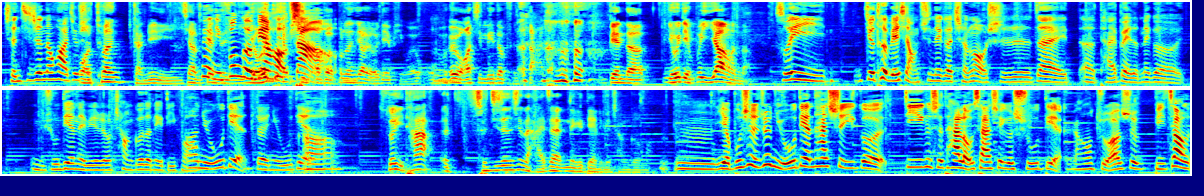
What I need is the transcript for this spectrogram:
陈绮贞的话就是我突然感觉你一下子变得对你风格变好大哦哦不，不能叫有点品味，我们被王心凌的粉丝打的，变得有点不一样了呢。所以就特别想去那个陈老师在呃台北的那个女书店那边就唱歌的那个地方。啊，女巫店对女巫店，啊，所以他呃，陈绮贞现在还在那个店里面唱歌吗？嗯，也不是，就女巫店它是一个，第一个是它楼下是一个书店，然后主要是比较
